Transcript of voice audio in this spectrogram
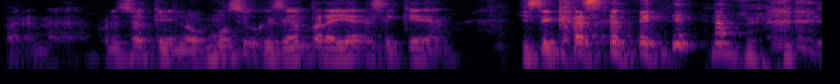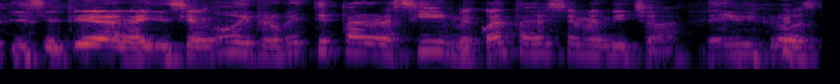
para nada. Por eso que los músicos que se van para allá se quedan y se casan y se quedan ahí diciendo, oye, pero vete para Brasil. ¿Cuántas veces me han dicho, ah, David Cross,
